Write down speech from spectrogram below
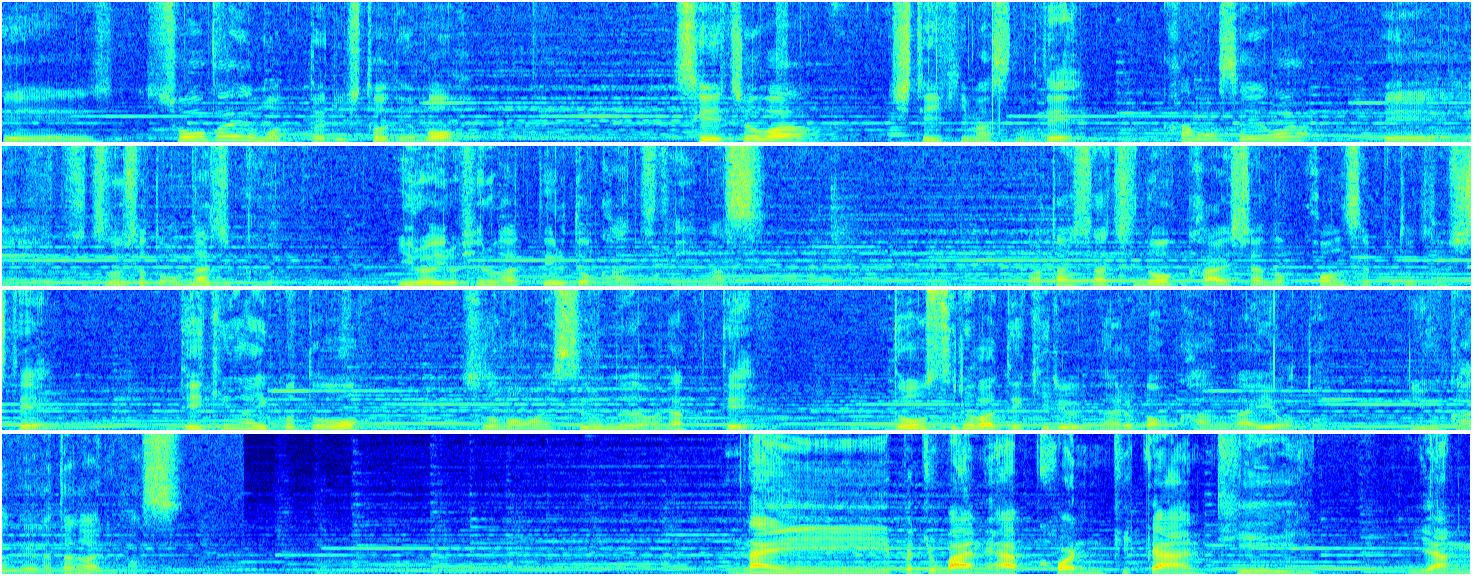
えー障害を持っている人でも成長はしていきますので可能性は、えー普通の人と同じくいろいろ広がっていると感じています私たちの会社のコンセプトとしてできないことをそのままにするのではなくてどうすればできるようになるかを考えようという考え方があります ในปัจจุบันนะครับคนพิการที่ ยัง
